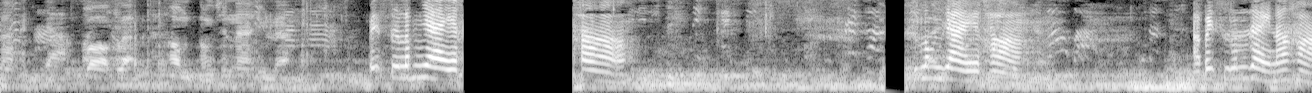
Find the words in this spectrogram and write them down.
สามอยากบอกแล้วทอมต้องชนะอยู่แล้ว ไปซื้อลำไยค่ะ ซื้อลำไยค่ะ เอาไปซื้อลำไยนะคะ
